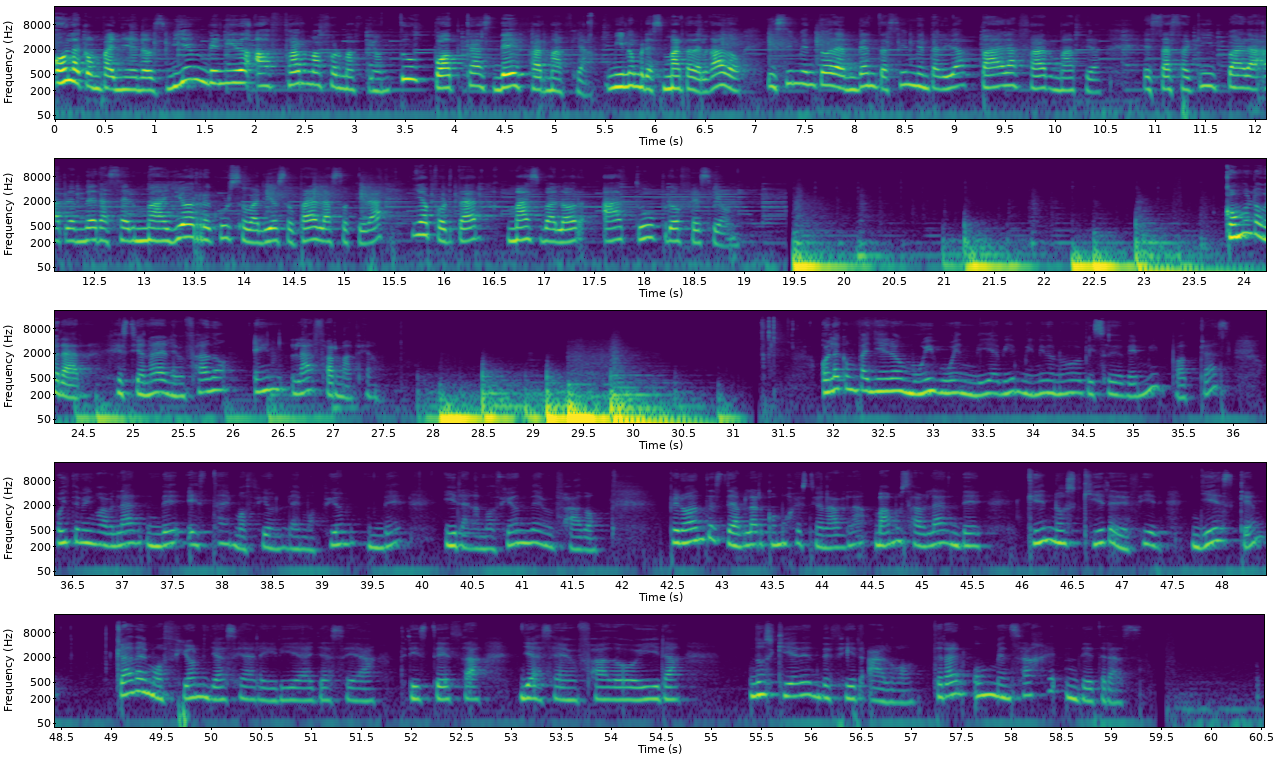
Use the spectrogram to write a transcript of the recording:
Hola compañeros, bienvenido a Farmaformación, tu podcast de farmacia. Mi nombre es Marta Delgado y soy mentora en ventas y mentalidad para farmacia. Estás aquí para aprender a ser mayor recurso valioso para la sociedad y aportar más valor a tu profesión. ¿Cómo lograr gestionar el enfado en la farmacia? Hola compañero, muy buen día, bienvenido a un nuevo episodio de mi podcast. Hoy te vengo a hablar de esta emoción, la emoción de ira, la emoción de enfado. Pero antes de hablar cómo gestionarla, vamos a hablar de qué nos quiere decir. Y es que cada emoción, ya sea alegría, ya sea tristeza, ya sea enfado ira, nos quiere decir algo, traen un mensaje detrás.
